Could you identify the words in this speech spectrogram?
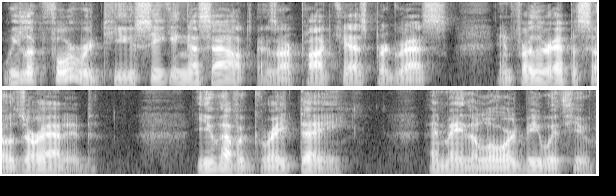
We look forward to you seeking us out as our podcast progress and further episodes are added. You have a great day, and may the Lord be with you.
